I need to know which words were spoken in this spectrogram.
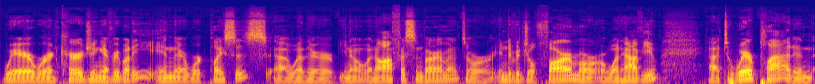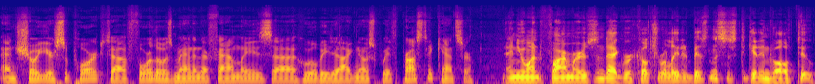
where we're encouraging everybody in their workplaces, uh, whether you know an office environment or individual farm or, or what have you, uh, to wear plaid and, and show your support uh, for those men and their families uh, who will be diagnosed with prostate cancer. And you want farmers and agriculture related businesses to get involved too.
